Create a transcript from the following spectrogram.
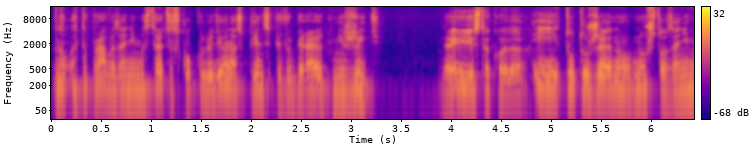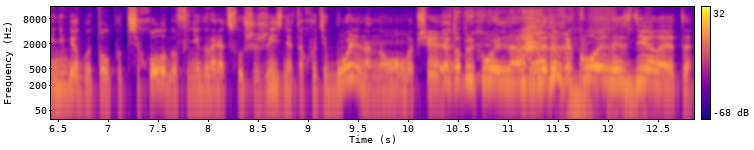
ну, это право за ним остается. Сколько людей у нас, в принципе, выбирают не жить. Да? И есть такое, да. И тут уже, ну, ну что, за ними не бегают толпы психологов и не говорят, слушай, жизнь это хоть и больно, но вообще... Это прикольно. Ну, это прикольно, сделай это.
